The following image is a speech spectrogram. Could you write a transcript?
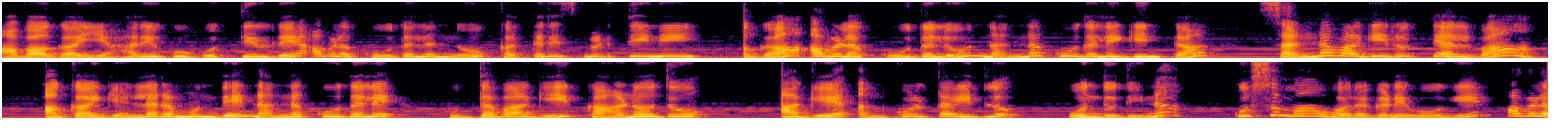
ಆವಾಗ ಯಾರಿಗೂ ಗೊತ್ತಿಲ್ಲದೆ ಅವಳ ಕೂದಲನ್ನು ಕತ್ತರಿಸ್ಬಿಡ್ತೀನಿ. ಆಗ ಅವಳ ಕೂದಲು ನನ್ನ ಕೂದಲಿಗಿಂತ ಸಣ್ಣವಾಗಿ ಇರುತ್ತೆ ಅಲ್ವಾ? ಆಗ ಎಲ್ಲರ ಮುಂದೆ ನನ್ನ ಕೂದಲೆ ಉದ್ದವಾಗಿ ಕಾಣೋದು ಹಾಗೆ ಅನ್ಕೊಳ್ತಾ ಇದ್ಲು. ಒಂದು ದಿನ ಕುಸುಮ ಹೊರಗಡೆ ಹೋಗಿ ಅವಳ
